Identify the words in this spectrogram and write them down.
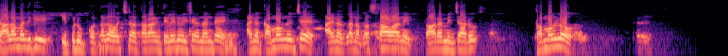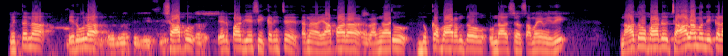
చాలా మందికి ఇప్పుడు కొత్తగా వచ్చిన తరానికి తెలియని విషయం ఏంటంటే ఆయన ఖమ్మం నుంచే ఆయన తన ప్రస్తావాన్ని ప్రారంభించారు. ఖమ్మంలో విత్తన ఎరువుల షాపు ఏర్పాటు చేసి ఇక్కడి నుంచే తన వ్యాపార రంగాలు దుఃఖభారంతో ఉండాల్సిన సమయం ఇది. నాతో పాటు చాలా మంది ఇక్కడ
